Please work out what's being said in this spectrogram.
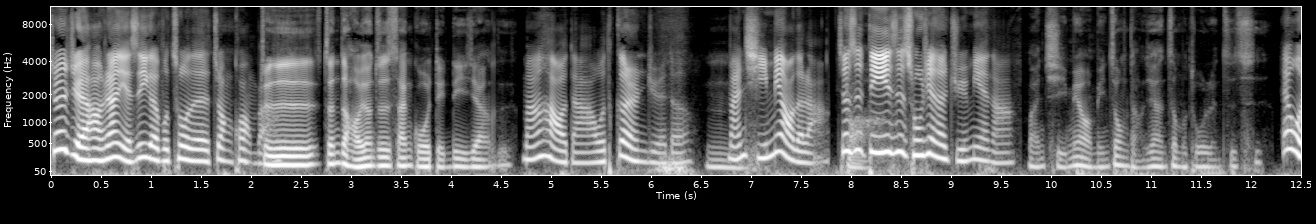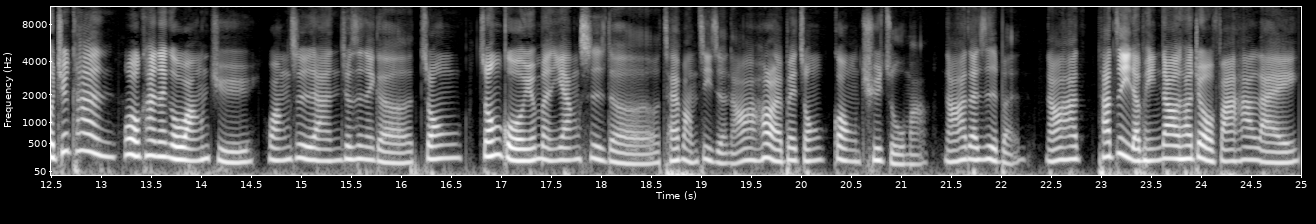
就是觉得好像也是一个不错的状况吧。就是真的好像就是三国鼎立这样子，蛮好的啊，我个人觉得，蛮奇妙的啦，就是第一次出现的局面啊，蛮奇妙，民众党竟然这么多人支持。哎，我去看，我有看那个王菊、王志安，就是那个中中国原本央视的采访记者，然后后来被中共驱逐嘛，然后他在日本。然后他他自己的频道，他就有发他来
